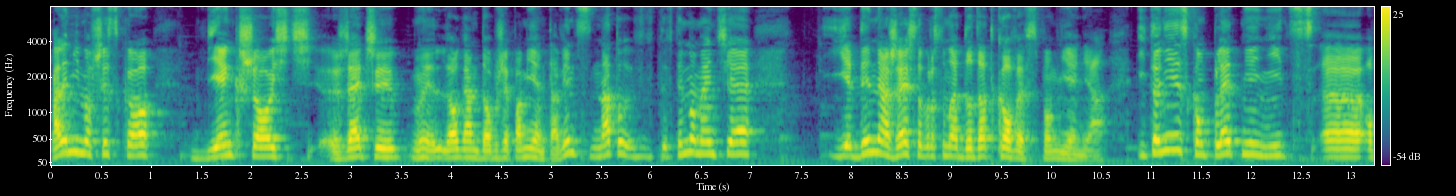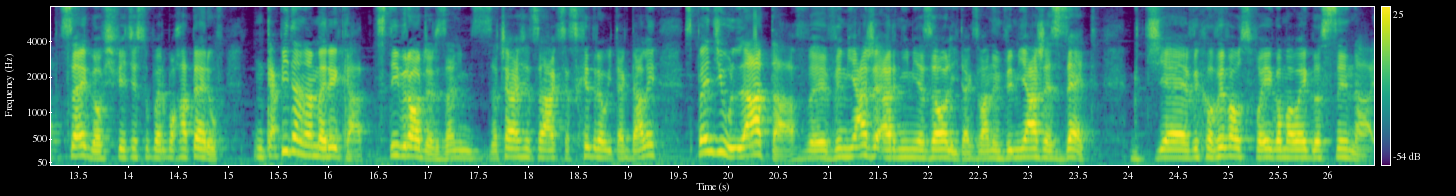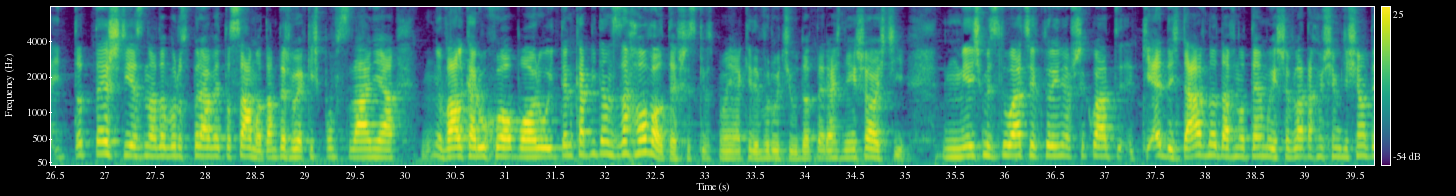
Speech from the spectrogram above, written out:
ale mimo wszystko większość rzeczy Logan dobrze pamięta, więc na to w, w tym momencie jedyna rzecz to po prostu ma dodatkowe wspomnienia. I to nie jest kompletnie nic e, obcego w świecie superbohaterów. Kapitan Ameryka, Steve Rogers, zanim zaczęła się cała akcja z Hydrą i tak dalej, spędził lata w wymiarze Arnimiezoli, tak zwanym wymiarze Z, gdzie wychowywał swojego małego syna. I to też jest na dobrą sprawę to samo. Tam też były jakieś powstania, walka ruchu oporu i ten kapitan zachował te wszystkie wspomnienia, kiedy wrócił do teraźniejszości. Mieliśmy sytuację, w której na przykład kiedyś, dawno, dawno temu, jeszcze w latach 80.,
